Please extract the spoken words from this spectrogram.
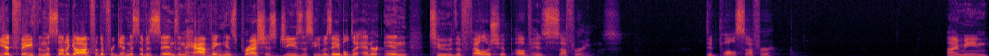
He had faith in the Son of God for the forgiveness of his sins, and having his precious Jesus, he was able to enter into the fellowship of his sufferings. Did Paul suffer? I mean,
